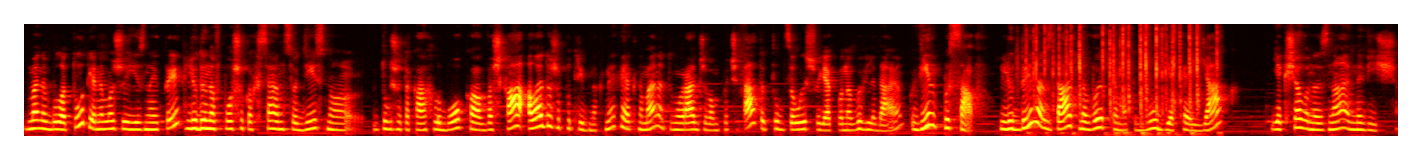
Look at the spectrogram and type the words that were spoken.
в мене була тут. Я не можу її знайти. Людина в пошуках сенсу дійсно дуже така глибока, важка, але дуже потрібна книга, як на мене, тому раджу вам почитати. Тут залишу, як вона виглядає. Він писав: людина здатна витримати будь-яке як, якщо вона знає навіщо.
